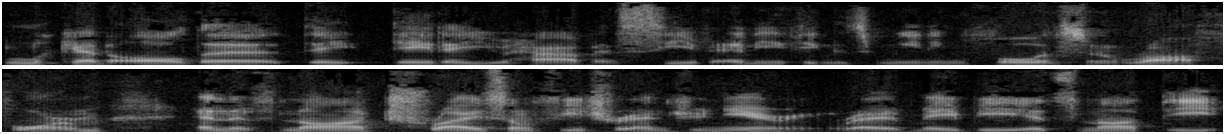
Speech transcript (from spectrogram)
look at all the da- data you have and see if anything is meaningful. It's in raw form, and if not, try some feature engineering. Right? Maybe it's not the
